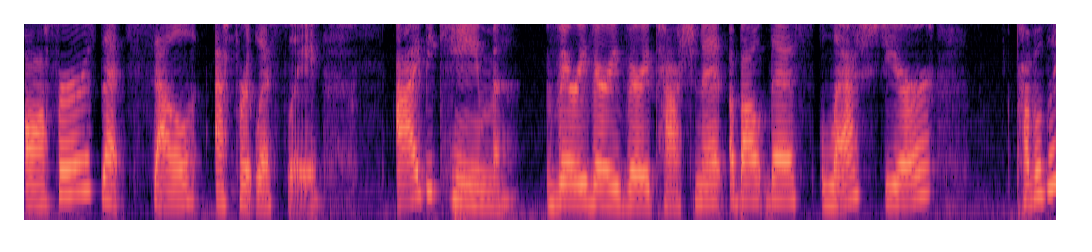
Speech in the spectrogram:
offers that sell effortlessly. I became very, very, very passionate about this last year, probably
